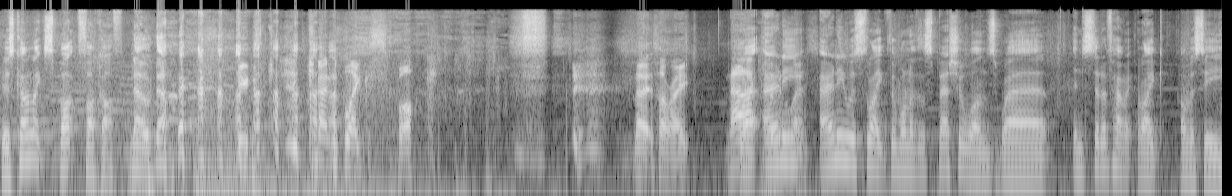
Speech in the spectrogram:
He was kind of like Spock. Fuck off. No, no. kind of like Spock. no, it's all right. Now Like, Ernie. Ernie was like the one of the special ones where instead of having like obviously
